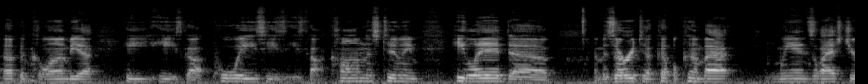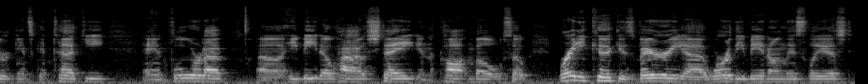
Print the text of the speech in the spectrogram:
up in Columbia. He he's got poise. He's he's got calmness to him. He led uh, Missouri to a couple comeback wins last year against Kentucky and Florida. Uh, he beat Ohio State in the Cotton Bowl. So Brady Cook is very uh, worthy of being on this list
